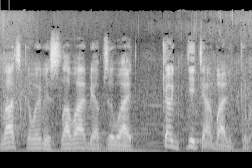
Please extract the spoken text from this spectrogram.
ласковыми словами обзывает, как дитя маленького.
